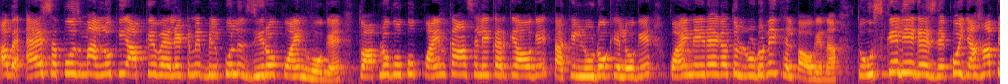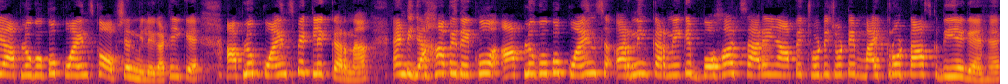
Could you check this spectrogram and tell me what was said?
अब एज सपोज़ मान लो कि आपके वैलेट में बिल्कुल ज़ीरो क्वाइन हो गए तो आप लोगों को क्वाइन कहाँ से लेकर के आओगे? ताकि लूडो खेलोगे। क्वाइन नहीं रहेगा तो लूडो नहीं खेल पाओगे ना। तो उसके लिए गैस देखो, यहाँ पे आप लोगों को क्वाइंस का ऑप्शन मिलेगा, ठीक है? आप लोग क्वाइंस पे क्लिक करना। एंड यहाँ पे देखो, आप लोगों को क्वाइंस अर्निंग करने के बहुत सारे यहाँ पे छोटे छोटे माइक्रो टास्क दिए गए हैं,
